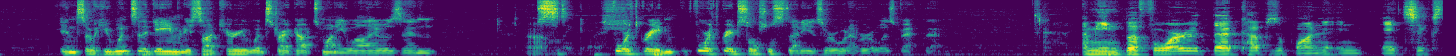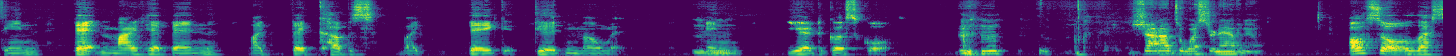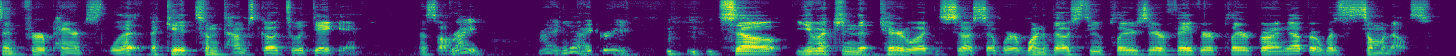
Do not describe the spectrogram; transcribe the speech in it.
And so he went to the game and he saw Kerry Wood strike out 20 while I was in oh fourth grade fourth grade social studies or whatever it was back then. I mean, before the Cubs won in at 16, that might have been like the Cubs like big good moment, mm-hmm. and you had to go to school. Mm-hmm. Shout out to Western Avenue. Also, a lesson for parents: let a kid sometimes go to a day game. That's all. Right. Right. Yeah, I agree. so you mentioned that Kerry Wood and Sosa were one of those two players your favorite player growing up, or was someone else?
